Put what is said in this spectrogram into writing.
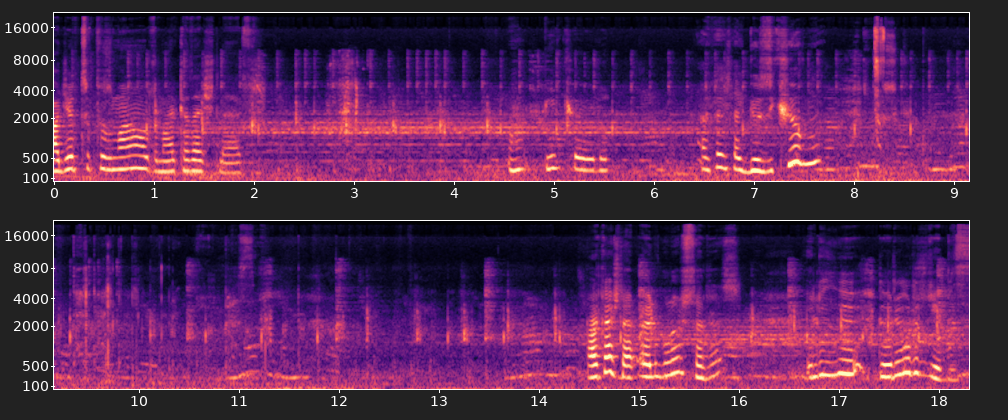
Acil tıp uzmanı oldum arkadaşlar. Bir köylü. Arkadaşlar gözüküyor mu? Arkadaşlar ölü bulursanız ölüyü görüyoruz ya biz.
